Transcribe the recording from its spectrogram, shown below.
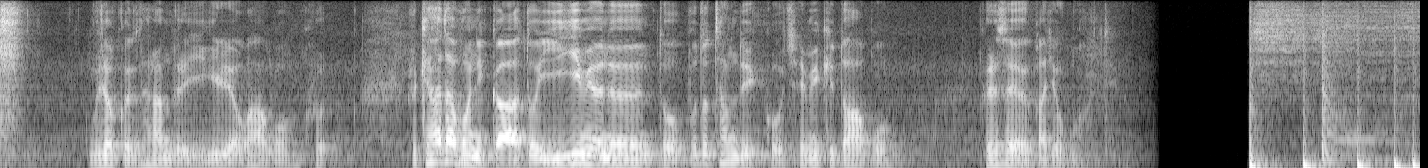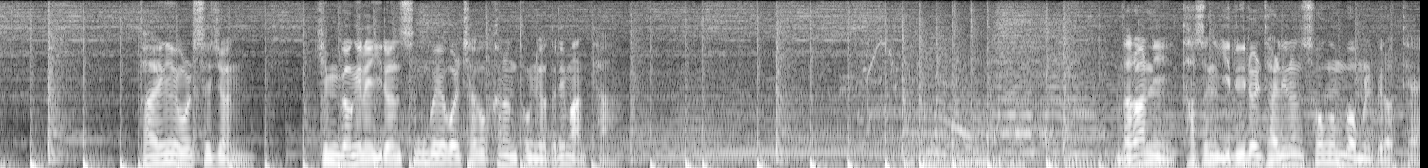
무조건 사람들을 이기려고 하고 그, 그렇게 하다 보니까 또 이기면은 또 뿌듯함도 있고 재밌기도 하고 그래서 여기까지 온 것 같아요. 다행히 올 시즌 김강현의 이런 승부욕을 자극하는 동료들이 많다. 나란히 타승 1위를 달리는 송은범을 비롯해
